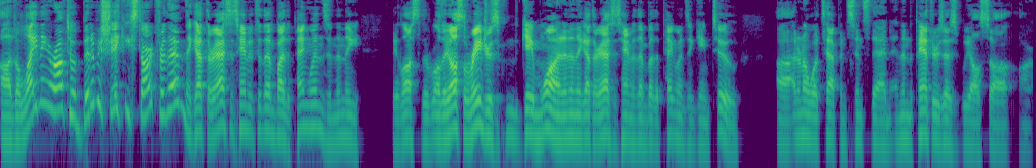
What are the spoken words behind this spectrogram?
Uh, the Lightning are off to a bit of a shaky start for them. They got their asses handed to them by the Penguins, and then they they lost the well they lost the Rangers game one, and then they got their asses handed to them by the Penguins in game two. Uh, I don't know what's happened since then. And then the Panthers, as we all saw, are,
